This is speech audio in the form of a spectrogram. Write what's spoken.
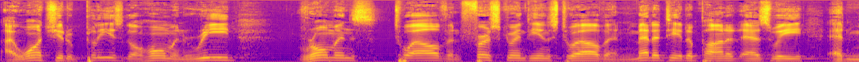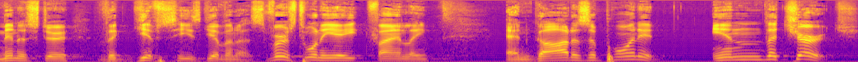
I want you to please go home and read Romans 12 and 1 Corinthians 12 and meditate upon it as we administer the gifts He's given us. Verse 28, finally, and God has appointed in the church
